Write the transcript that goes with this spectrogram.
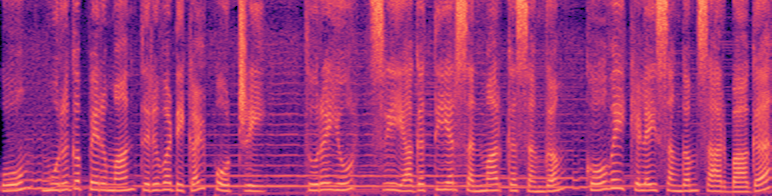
ஓம் முருகப்பெருமான் திருவடிகள் போற்றி. துறையூர் ஸ்ரீ அகத்தியர் சன்மார்க்க சங்கம் கோவை கிளை சங்கம் சார்பாக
